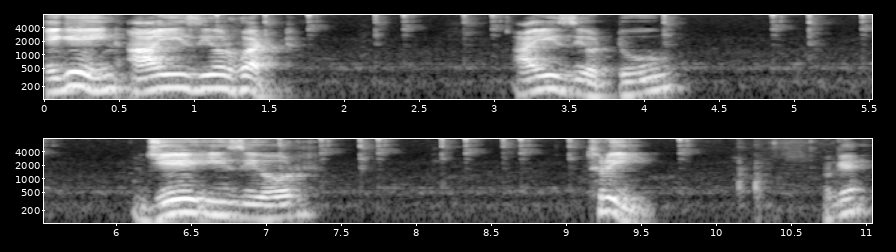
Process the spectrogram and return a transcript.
again i is your what? I is your 2 j is your 3 okay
